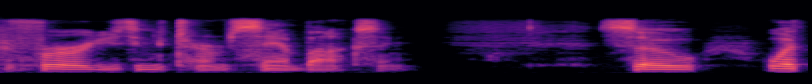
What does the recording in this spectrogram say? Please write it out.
prefer using the term sandboxing. So what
